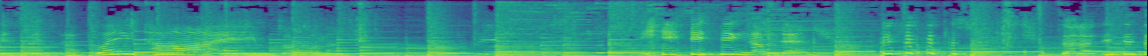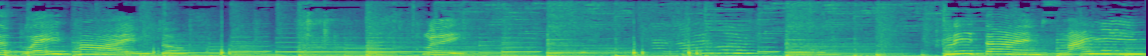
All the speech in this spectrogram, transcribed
This is the playtime Totona. Ngam there So now this is the playtime So Play Playtime, smiling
